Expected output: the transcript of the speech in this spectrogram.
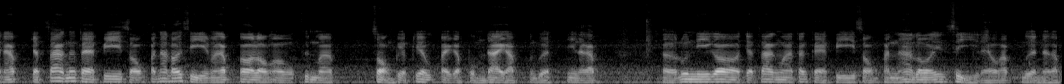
นะครับ จัดสร้างตั้งแต่ปี 2504นะครับ ก็ลองเอาขึ้นมาส่องเปรียบเทียบไปกับผมได้ครับเพื่อนๆนี่นะครับรุ่นนี้ก็จัดสร้างมาตั้งแต่ปี 2504 แล้วครับเพื่อนนะครับ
